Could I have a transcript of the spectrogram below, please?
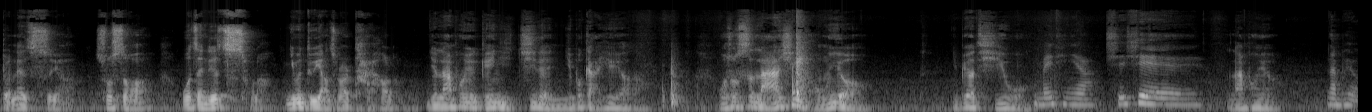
炖来吃一下。说实话，我真的吃醋了，你们对杨翠花太好了。你男朋友给你寄的，你不感谢一下他？我说是男性朋友，你不要踢我。没踢你啊，谢谢男朋友，男朋友，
